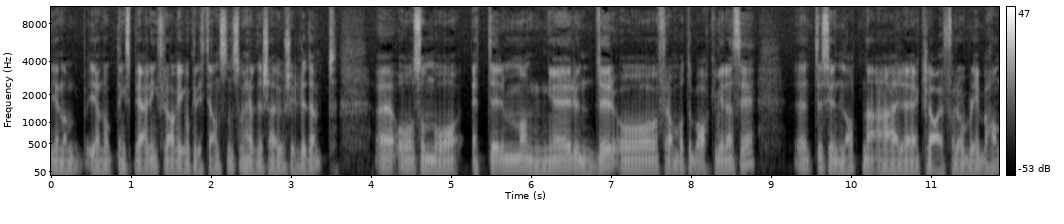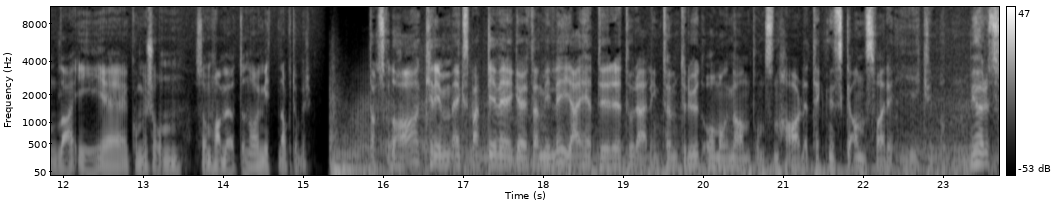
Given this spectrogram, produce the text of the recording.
gjenåpningsbegjæring fra Viggo Kristiansen som hevder seg uskyldig dømt. Og som nå, etter mange runder og fram og tilbake, vil jeg si, tilsynelatende er eh, klar for å bli behandla i eh, kommisjonen, som har møte nå i midten av oktober. Takk skal du ha, krimekspert i VG Øystein Milli. Jeg heter Tor Erling Tømt Ruud, og Magne Antonsen har det tekniske ansvaret i Krimpodden. Vi høres!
